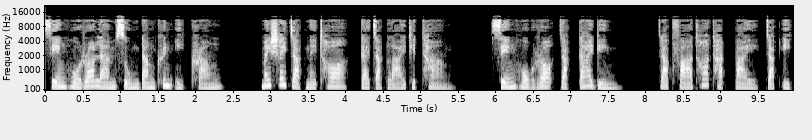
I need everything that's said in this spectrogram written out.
เสียงโห่ร้อแหลมสูงดังขึ้นอีกครั้ง ไม่ใช่จากในท่อแต่จากหลายทิศทาง เสียงโห่ราะจากใต้ดิน จากฝาท่อถัดไป จากอีก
